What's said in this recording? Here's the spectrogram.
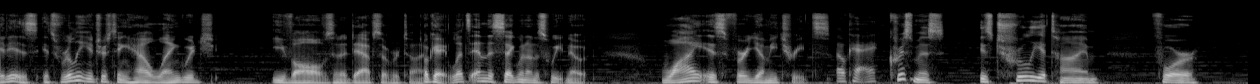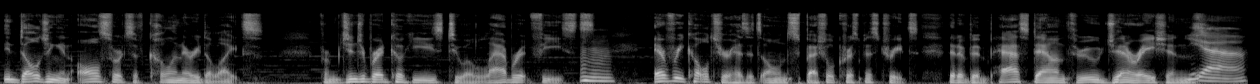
It is. It's really interesting how language evolves and adapts over time. Okay, let's end this segment on a sweet note. Y is for yummy treats. Okay. Christmas is truly a time for indulging in all sorts of culinary delights, from gingerbread cookies to elaborate feasts. Mm-hmm. Every culture has its own special Christmas treats that have been passed down through generations, Yeah.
